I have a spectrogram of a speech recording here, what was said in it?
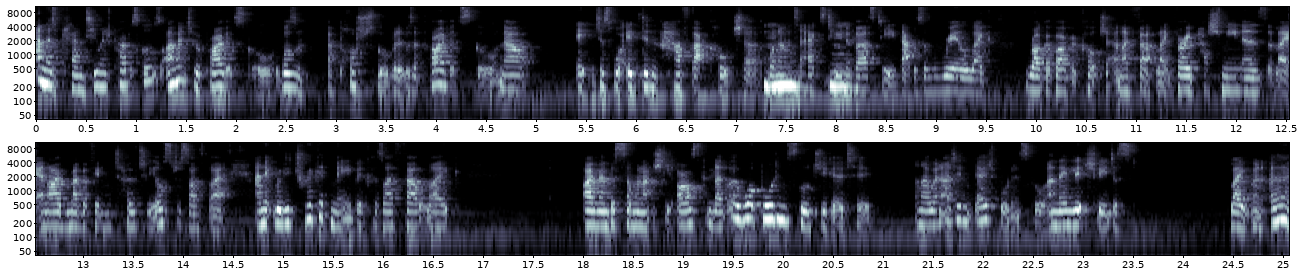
And there's plenty who went to private schools. I went to a private school. It wasn't a posh school, but it was a private school. Now, it just what it didn't have that culture. When I went to Mm, Exeter mm. University, that was a real like rugga bugger culture, and I felt like very pashminas. Like, and I remember feeling totally ostracized by it, and it really triggered me because I felt like I remember someone actually asking me like, "Oh, what boarding school did you go to?" And I went, "I didn't go to boarding school," and they literally just like went, "Oh,"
